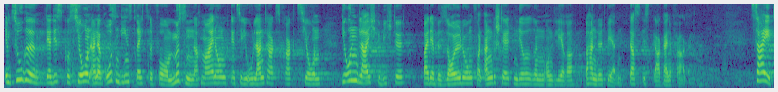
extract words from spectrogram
Im Zuge der Diskussion einer großen Dienstrechtsreform müssen nach Meinung der CDU-Landtagsfraktion die Ungleichgewichte bei der Besoldung von angestellten Lehrerinnen und Lehrern behandelt werden. Das ist gar keine Frage. Zeit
